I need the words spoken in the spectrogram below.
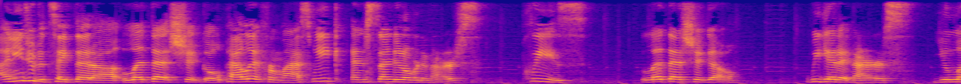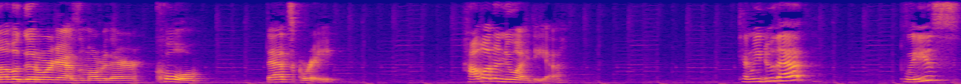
I need you to take that uh, Let That Shit Go palette from last week and send it over to NARS. Please, let that shit go. We get it, NARS. You love a good orgasm over there. Cool. That's great. How about a new idea? Can we do that? Please?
